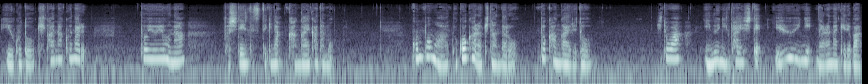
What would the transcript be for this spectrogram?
言うことを聞かなくなる。というような都市伝説的な考え方も。根本はどこから来たんだろうと考えると人は犬に対して優位にならなければ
